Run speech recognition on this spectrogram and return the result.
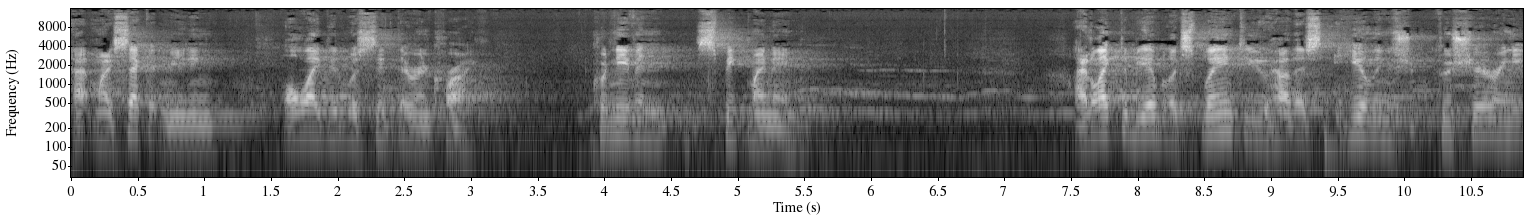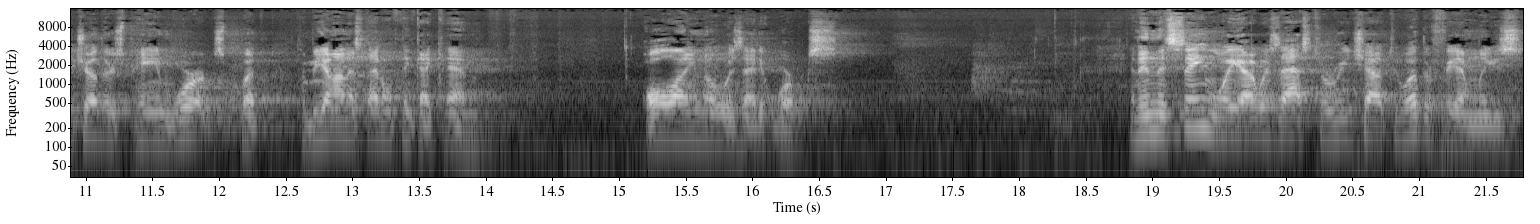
at my second meeting, all I did was sit there and cry. Couldn't even speak my name. I'd like to be able to explain to you how this healing sh- through sharing each other's pain works, but to be honest, I don't think I can. All I know is that it works. And in the same way, I was asked to reach out to other families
